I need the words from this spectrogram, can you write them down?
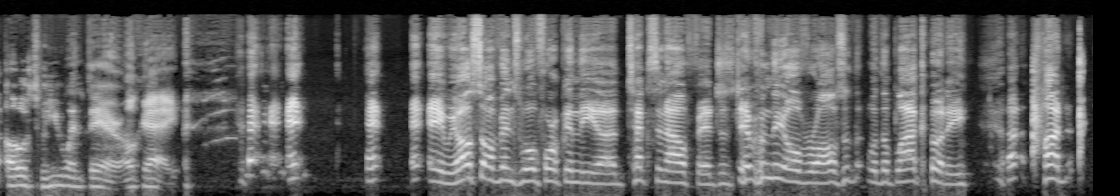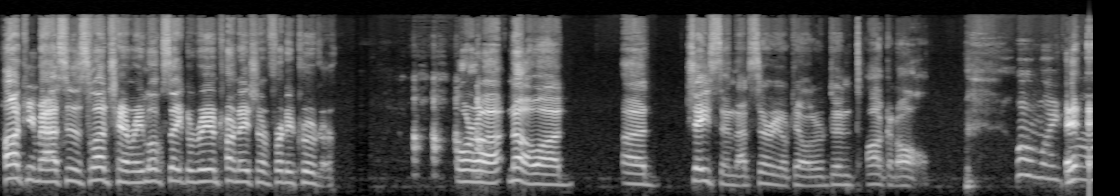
oh, so you went there? Okay. Hey, hey, hey, we all saw Vince Wilfork in the uh, Texan outfit. Just give him the overalls with, with the black hoodie, uh, hot hockey mask, and a sledgehammer. He looks like a reincarnation of Freddy Krueger. Or uh, no, uh, uh, Jason, that serial killer, didn't talk at all. Oh my god.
